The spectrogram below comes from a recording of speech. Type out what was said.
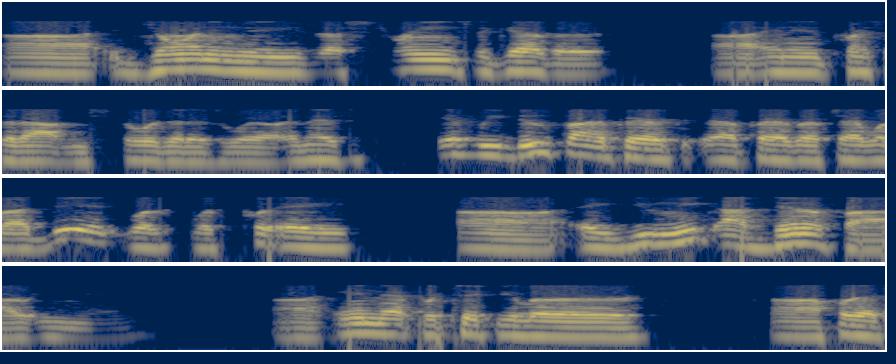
uh, joining these uh, strings together, uh, and then prints it out and stores it as well. And as if we do find a par- uh, paragraph tag, what I did was was put a uh, a unique identifier in uh, in that particular for that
